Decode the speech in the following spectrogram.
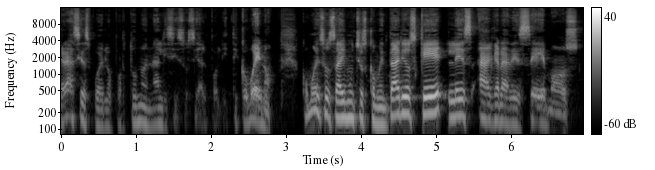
Gracias por el oportuno análisis social político. Bueno, como esos hay muchos comentarios que les agradecemos.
